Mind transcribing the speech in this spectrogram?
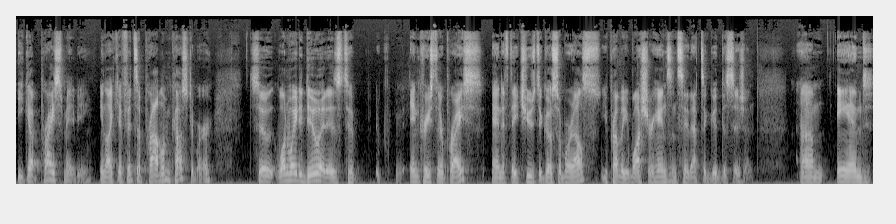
eke up price maybe? You know, like if it's a problem customer, so one way to do it is to increase their price, and if they choose to go somewhere else, you probably wash your hands and say that's a good decision. Um, and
